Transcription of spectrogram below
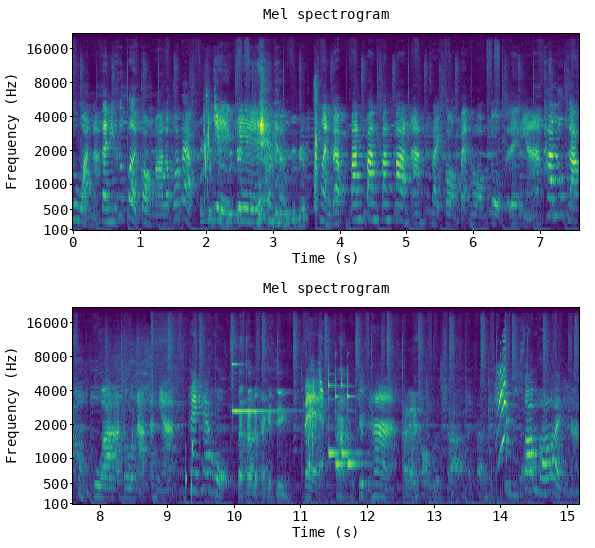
ส่วนอะแต่นี่คือเปิดกล่องมาแล้วก็แบบเย่เก้เหมือนแบบปั้นปั้นปั้นปั้นอะใส่กล่องแปะทองจบอะไรเงี้ย ถ้ารูปลักษณ์ของตัวโดนัทอันเนี้ยให้แค่แต่ถ้าเกิดแพคเกจจิ้ง6 8อะโอเคจุดห้าคะแนนของรสชาติแล้วกันซ่อมเพราะอร่อยดีนะ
